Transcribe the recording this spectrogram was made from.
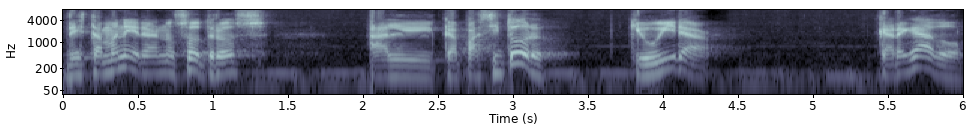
De esta manera nosotros al capacitor que hubiera cargado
